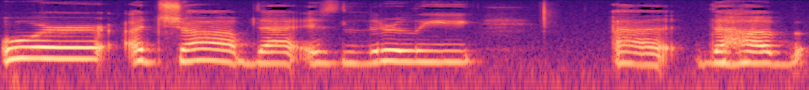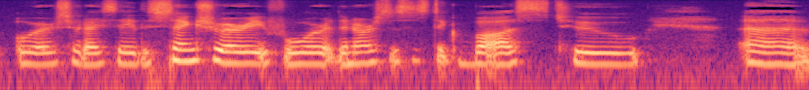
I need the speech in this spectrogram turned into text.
or a job that is literally uh, the hub, or should I say, the sanctuary for the narcissistic boss to. Uh,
